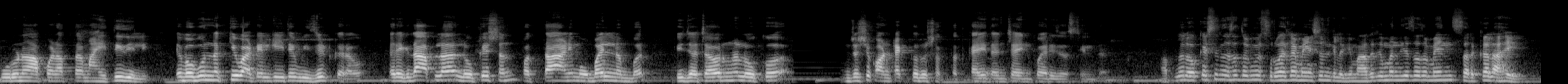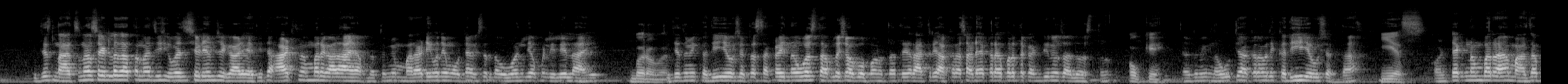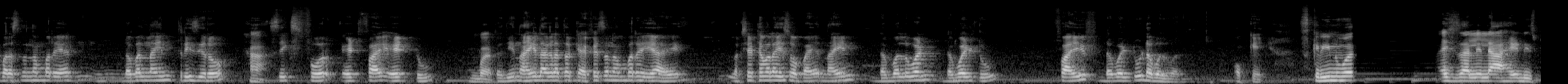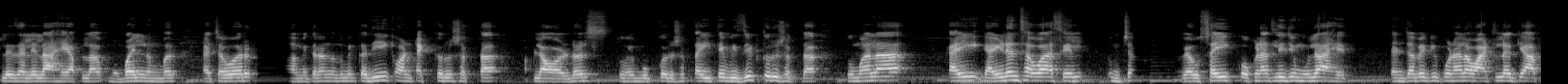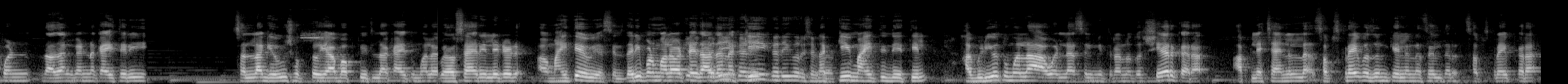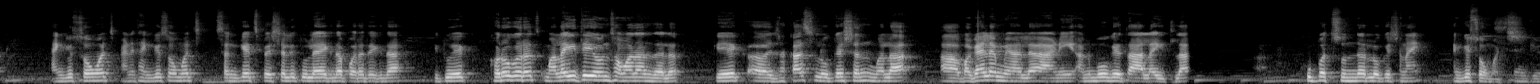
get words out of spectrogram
पूर्ण आपण आता माहिती दिली ते बघून नक्की वाटेल की इथे व्हिजिट करावं. तर एकदा आपला लोकेशन पत्ता आणि मोबाईल नंबर की ज्याच्यावरनं लोक तुमच्याशी कॉन्टॅक्ट करू शकतात काही त्यांच्या इन्क्वायरीज असतील तर. आपलं लोकेशन जसं तुम्ही सुरुवातीला मेन्शन केलं की मारुती मंदिरचा जो मेन सर्कल आहे तिथेच नाचना साईडला जाताना जी शिवाजी स्टेडियमची गाडी आहे तिथे आठ नंबर गाळा आहे आपला. तुम्ही मराठीमध्ये मोठ्या अक्षरात ओवनली आपण लिहिलेला आहे. बरोबर. तिथे तुम्ही कधी येऊ शकता. सकाळी नऊ वाजता आपलं शॉप ओपन होतं. ते रात्री अकरा साडे अकरा पर्यंत कंटिन्यू चालू असतं. ओके. तर तुम्ही नऊ ते अकरा मध्ये कधीही येऊ शकता. येस कॉन्टॅक्ट नंबर हा माझा पर्सनल नंबर आहे. डबल नाईन थ्री झिरो हां. Six four eight five eight two बर. कधी नाही लागला तर कॅफेचा नंबर हे आहे. लक्षात ठेवायला ही सोपा आहे. Nine double one double two five double two double one okay. स्क्रीनवर फ्लॅश झालेला आहे डिस्प्ले झालेला आहे आपला मोबाईल नंबर त्याच्यावर अ, मित्रांनो तुम्ही कधीही कॉन्टॅक्ट करू शकता. आपल्या ऑर्डर्स तुम्ही बुक करू शकता. इथे व्हिजिट करू शकता. तुम्हाला काही गायडन्स हवा असेल तुमच्या व्यावसायिक कोकणातली जी मुलं आहेत त्यांच्यापैकी कोणाला वाटलं की आपण दादांकडनं काहीतरी सल्ला घेऊ शकतो या बाबतीतला काय तुम्हाला व्यवसाय रिलेटेड माहिती हवी असेल तरी पण मला वाटतं दादा नक्की नक्की माहिती देतील. हा व्हिडिओ तुम्हाला आवडला असेल मित्रांनो तर शेअर करा. आपल्या चॅनलला सबस्क्राईब अजून केलं नसेल तर सबस्क्राईब करा. थँक्यू सो मच आणि thank you so much Sanket specially तुला एकदा परत एकदा की तू एक खरोखरच मला इथे येऊन समाधान झालं की एक झकास लोकेशन मला बघायला मिळालं आणि अनुभव घेता आला इथला. खूपच सुंदर लोकेशन आहे. Thank you so much thank you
